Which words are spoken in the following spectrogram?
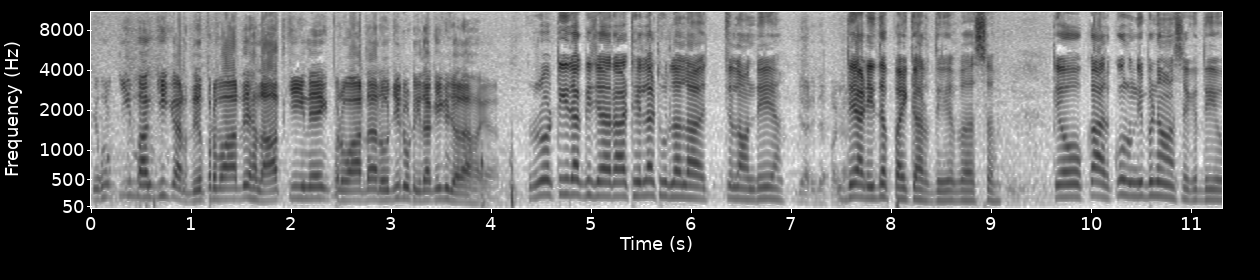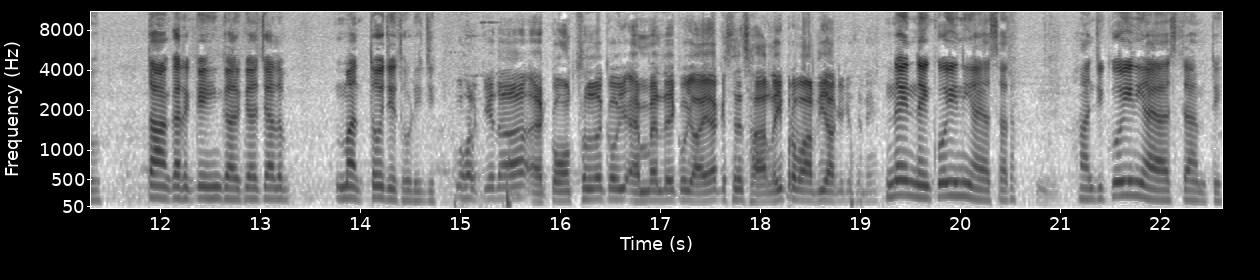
ਤੇ ਹੁਣ ਕੀ ਮੰਗ ਕੀ ਕਰਦੇ ਹੋ? ਪਰਿਵਾਰ ਦੇ ਹਾਲਾਤ ਕੀ ਨੇ? ਪਰਿਵਾਰ ਦਾ ਰੋਜੀ ਰੋਟੀ ਦਾ ਕੀ ਗੁਜ਼ਾਰਾ ਹੋਇਆ? ਰੋਟੀ ਦਾ ਗੁਜ਼ਾਰਾ ਠੇਲਾ ਠੂਲਾ ਲਾ ਚਲਾਉਂਦੇ ਆ। ਦਿਹਾੜੀ ਦੱਪਾ ਹੀ ਕਰਦੇ ਆ ਬਸ। ਤੇ ਉਹ ਘਰ ਘੁਰ ਨਹੀਂ ਬਣਾ ਸਕਦੇ ਉਹ। ਤਾਂ ਕਰਕੇ ਅਸੀਂ ਕਰਕੇ ਚੱਲ ਮਦਦ ਹੋ ਜੇ ਥੋੜੀ ਜੀ ਕੋਈ ਹਲਕੇ ਦਾ ਅਹ, ਕੌਂਸਲਰ ਕੋਈ ਐਮਐਲਏ ਕੋਈ ਆਇਆ ਕਿਸੇ ਨੇ? ਸਾਰ ਲਈ ਪਰਿਵਾਰ ਦੀ ਆ ਕੇ ਕਿਸੇ ਨੇ? ਨਹੀਂ ਨਹੀਂ ਕੋਈ ਨਹੀਂ ਆਇਆ ਸਰ। ਹਾਂਜੀ ਕੋਈ ਨਹੀਂ ਆਇਆ ਇਸ ਟਾਈਮ ਤੇ।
